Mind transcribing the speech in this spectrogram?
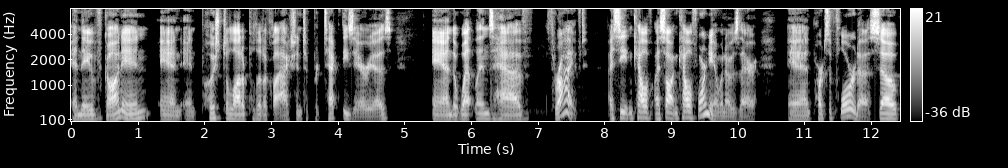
and they've gone in and and pushed a lot of political action to protect these areas, and the wetlands have thrived. I see it in Calif- I saw it in California when I was there, and parts of Florida. So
